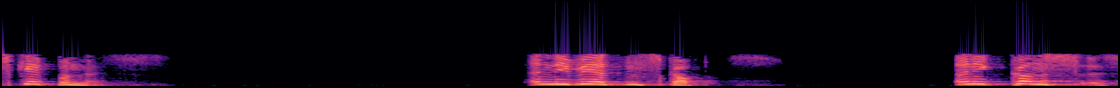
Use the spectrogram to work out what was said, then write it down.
skepping is. In die wetenskap is. In die kuns is.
